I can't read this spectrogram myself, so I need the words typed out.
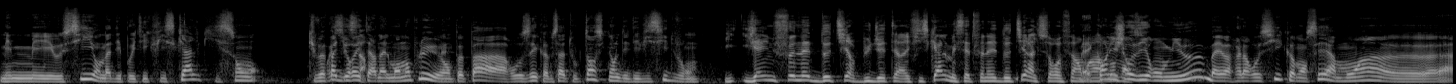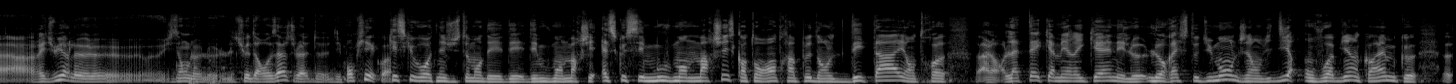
mais, mais aussi on a des politiques fiscales qui sont qui ne veulent pas durer éternellement non plus. On ne peut pas arroser comme ça tout le temps, sinon les déficits vont, il y a une fenêtre de tir budgétaire et fiscale, mais cette fenêtre de tir, elle se refermera. quand les choses iront mieux, bah, il va falloir aussi commencer à moins euh, à réduire le, disons le, tuyau d'arrosage des pompiers. Qu'est-ce que vous retenez justement des, mouvements de marché? Est-ce que ces mouvements de marché, quand on rentre un peu dans le détail entre alors la tech américaine et le, reste du monde, j'ai envie de dire, on voit bien quand même qu'il euh,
